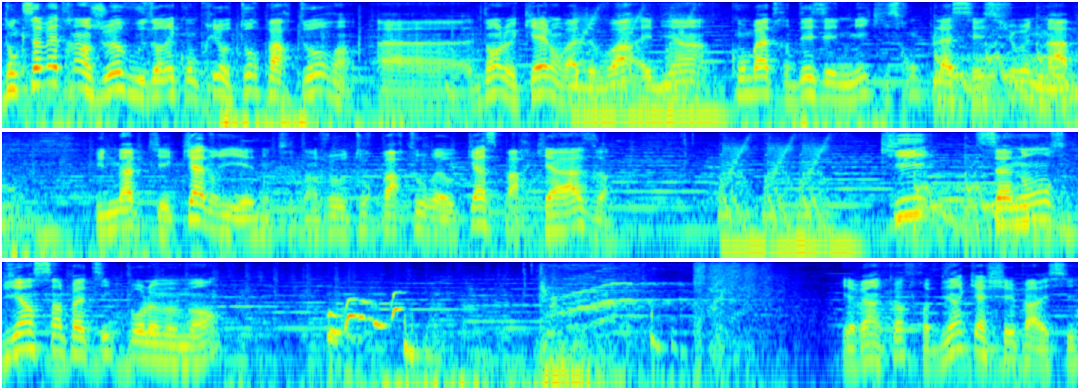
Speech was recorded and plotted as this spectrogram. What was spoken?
Donc ça va être un jeu, vous aurez compris, au tour par tour, euh, dans lequel on va devoir eh combattre des ennemis qui seront placés sur une map. Une map qui est quadrillée, donc c'est un jeu au tour par tour et au case par case. Qui s'annonce bien sympathique pour le moment. Il y avait un coffre bien caché par ici.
